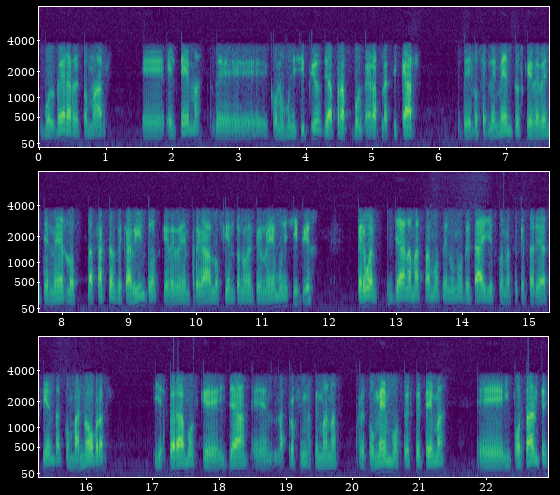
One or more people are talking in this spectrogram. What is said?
volver a retomar eh, el tema de con los municipios ya para volver a platicar de los elementos que deben tener los, las actas de cabildos que deben entregar los 199 municipios. Pero bueno, ya nada más estamos en unos detalles con la Secretaría de Hacienda, con Banobras, y esperamos que ya en las próximas semanas retomemos este tema eh, importante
